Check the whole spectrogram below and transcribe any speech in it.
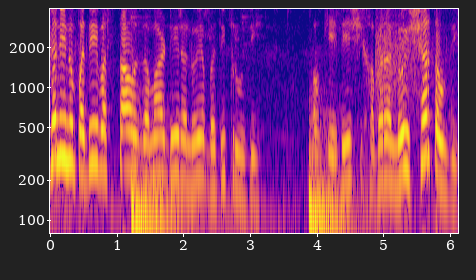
ګنی نو په دې به ستا او زما ډېره لویه بدي پروزي او کېدی شي خبره لوی شر ته وځي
